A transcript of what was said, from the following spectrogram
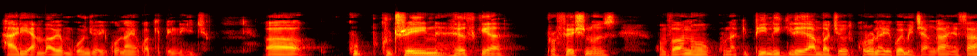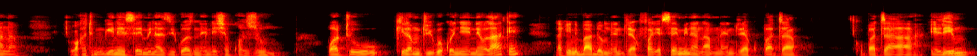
hali ambayo mgonjwa yuko nayo kwa kipindi hicho. Uh, professionals. Kwa mfano kuna kipindi kile ambacho corona ilikuwa imechanganya sana. Wakati mwingine semina zilikuwa zinaendesha kwa zoom. Watu kila mtu yuko kwenye eneo lake lakini bado mnaendelea kufanya semina na mnaendelea kupata kupata elimu.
